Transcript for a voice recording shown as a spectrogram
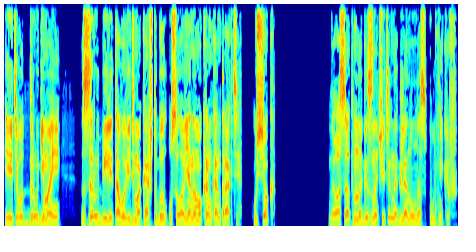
и эти вот други мои зарубили того ведьмака, что был у соловья на мокром контракте. Усек?» Новосад многозначительно глянул на спутников,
